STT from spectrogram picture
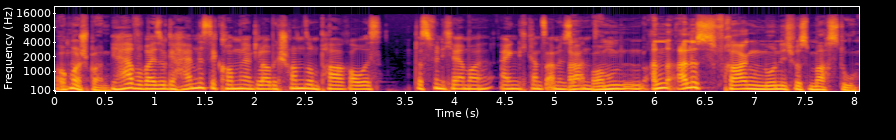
Auch mal spannend. Ja, wobei so Geheimnisse kommen ja, glaube ich, schon so ein paar raus. Das finde ich ja immer eigentlich ganz amüsant. warum an alles fragen, nur nicht, was machst du?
